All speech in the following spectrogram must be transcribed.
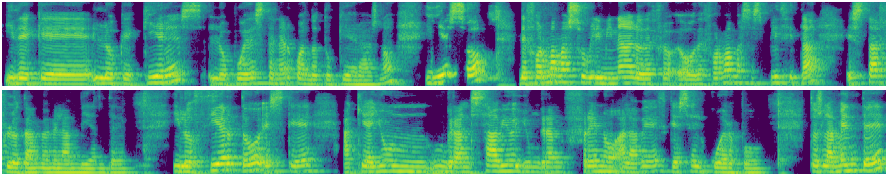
y de que lo que quieres lo puedes tener cuando tú quieras, ¿no? Y eso, de forma más subliminal o de, o de forma más explícita, está flotando en el ambiente. Y lo cierto es que aquí hay un, un gran sabio y un gran freno a la vez, que es el cuerpo. Entonces la mente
